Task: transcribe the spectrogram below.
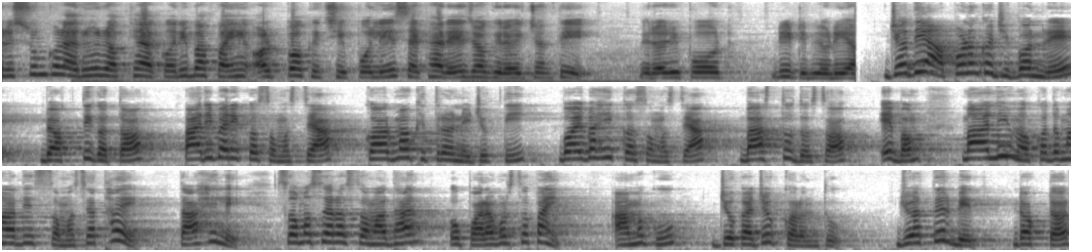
ବିଶୃଙ୍ଖଳାରୁ ରକ୍ଷା କରିବା ପାଇଁ ଅଳ୍ପ କିଛି ପୋଲିସ ଏଠାରେ ଜଗି ରହିଛନ୍ତି। Bureau report DTV Odia. ଯଦି ଆପଣଙ୍କ ଜୀବନରେ ବ୍ୟକ୍ତିଗତ ପାରିବାରିକ ସମସ୍ୟା କର୍ମକ୍ଷେତ୍ର ନିଯୁକ୍ତି ବୈବାହିକ ସମସ୍ୟା ବାସ୍ତୁଦୋଷ ଏବଂ ମାଲି ମକଦ୍ଦମା ଆଦି ସମସ୍ୟା ଥାଏ ତାହେଲେ ସମସ୍ୟାର ସମାଧାନ ଓ ପରାମର୍ଶ ପାଇଁ ଆମକୁ ଯୋଗାଯୋଗ କରନ୍ତୁ। ଜ୍ୟୋତିର୍ବିଦ doctor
